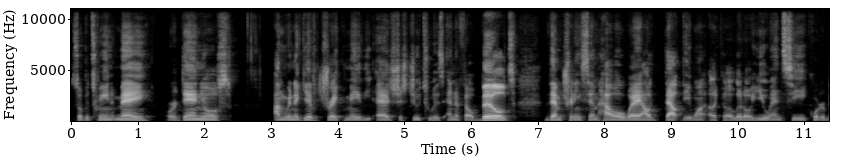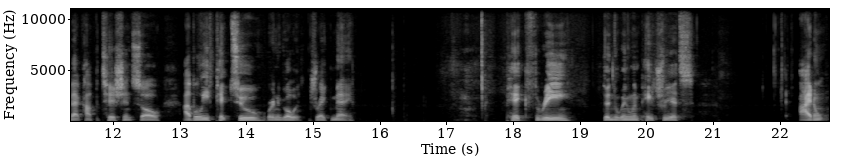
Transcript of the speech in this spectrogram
So between Maye or Daniels, I'm gonna give Drake Maye the edge just due to his NFL build. Them trading Sam Howell away, I doubt they want like a little UNC quarterback competition. So I believe pick two, we're gonna go with Drake Maye. Pick three, the New England Patriots. I don't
